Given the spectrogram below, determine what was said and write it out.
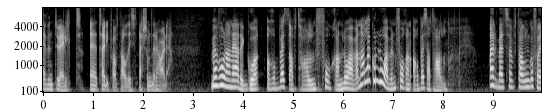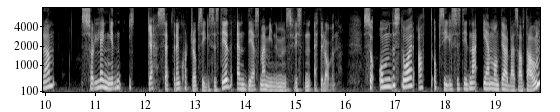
eventuelt eh, tariffavtaler, dersom dere har det. Men hvordan er det, går arbeidsavtalen foran loven, eller går loven foran arbeidsavtalen? Arbeidsavtalen går foran så lenge den ikke setter en kortere oppsigelsestid enn det som er minimumsfristen etter loven. Så om det står at oppsigelsestiden er én måned i arbeidsavtalen,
